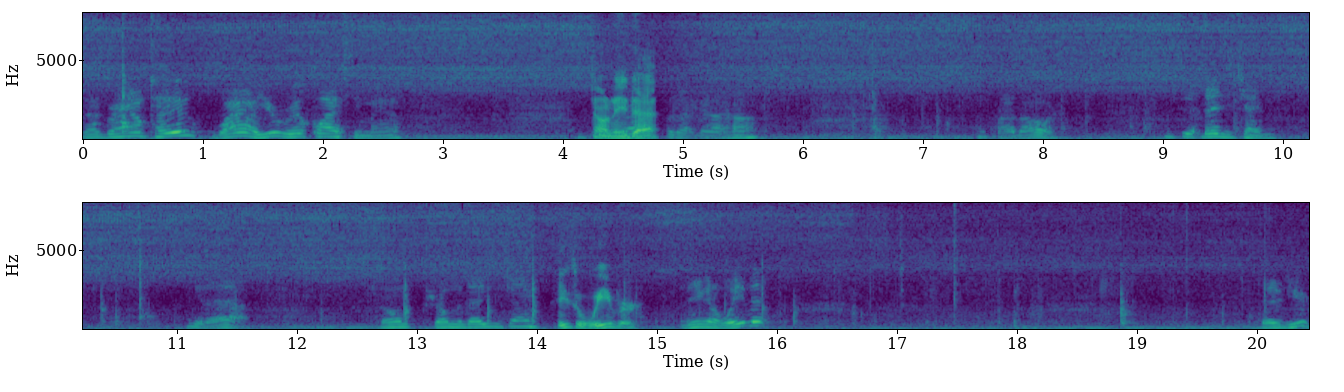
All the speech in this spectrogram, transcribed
Got ground too? Wow, you're real classy, man. You Don't need that. For that guy, huh? That's high dollar. Let me see that daisy chain. Look at that. Show him, show him the daisy chain. He's a weaver. And then you're gonna weave it? Dude, you're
